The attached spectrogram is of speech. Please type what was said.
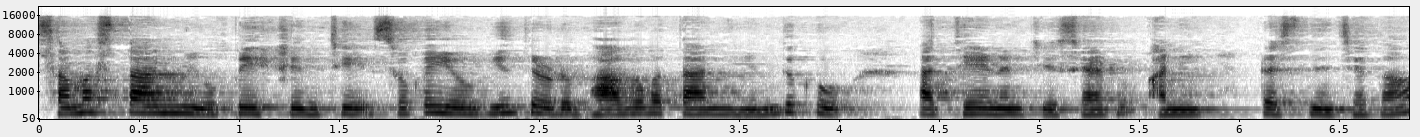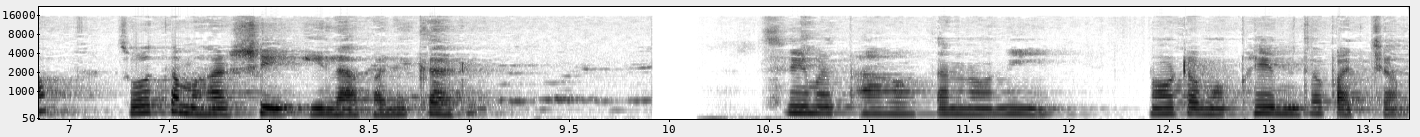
సమస్తాన్ని ఉపేక్షించే సుఖయోగీంద్రుడు భాగవతాన్ని ఎందుకు అధ్యయనం చేశాడు అని ప్రశ్నించగా సూత మహర్షి ఇలా పలికాడు. శ్రీమద్ భాగవతంలోని నూట ముప్పై ఎనిమిదో పద్యం.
